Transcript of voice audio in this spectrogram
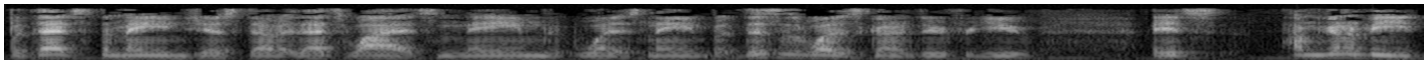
but that's the main gist of it. That's why it's named what it's named. But this is what it's to do for you. It's I'm to be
